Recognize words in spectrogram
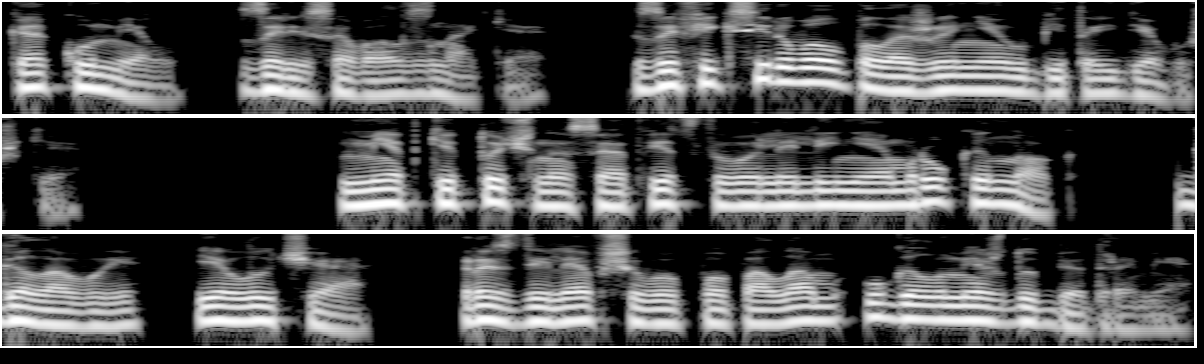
как умел, зарисовал знаки, зафиксировал положение убитой девушки. Метки точно соответствовали линиям рук и ног, головы и луча, разделявшего пополам угол между бедрами.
